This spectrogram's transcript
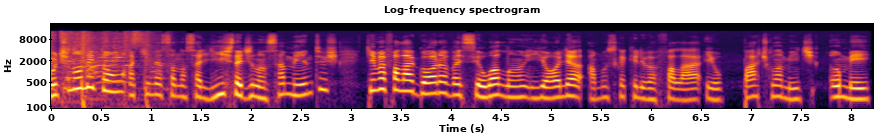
Continuando então aqui nessa nossa lista de lançamentos, quem vai falar agora vai ser o Alan e olha a música que ele vai falar, eu particularmente amei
